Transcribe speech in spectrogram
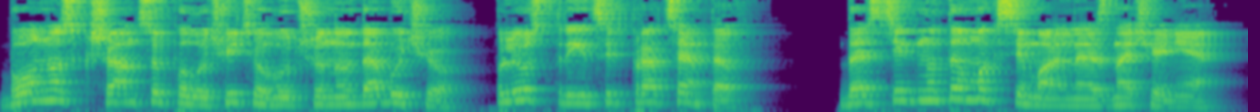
Бонус к шансу получить улучшенную добычу – плюс 30%. Достигнуто максимальное значение.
